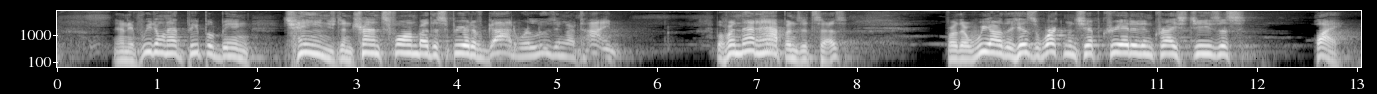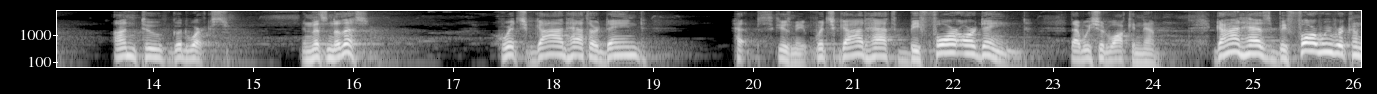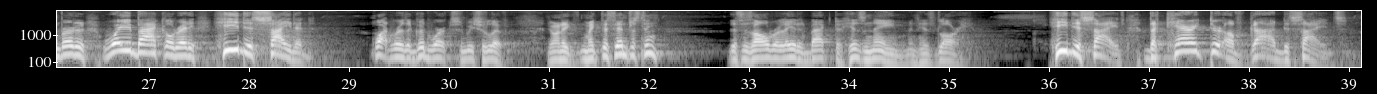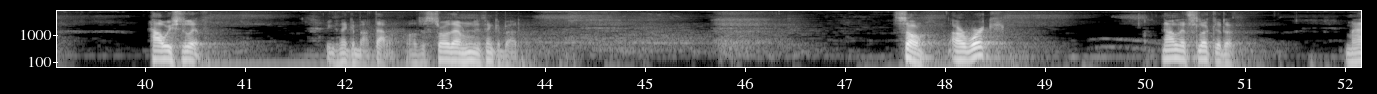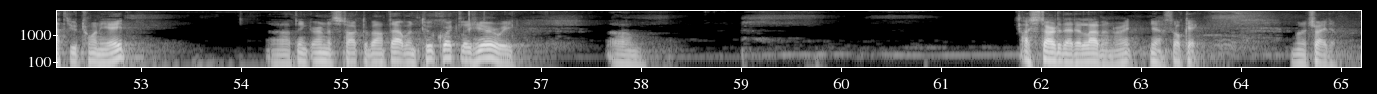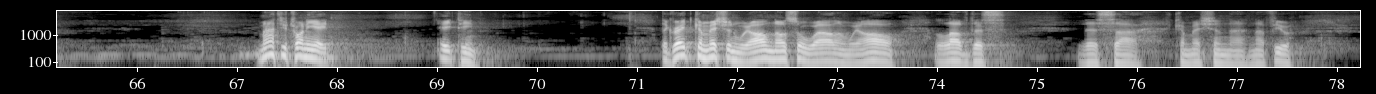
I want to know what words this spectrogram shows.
And if we don't have people being changed and transformed by the Spirit of God, we're losing our time. But when that happens, it says, For that we are the, His workmanship created in Christ Jesus. Why? Unto good works. And listen to this which God hath ordained, excuse me, which God hath before ordained that we should walk in them. God has, before we were converted, way back already, He decided what were the good works and we should live. You want to make this interesting? This is all related back to His name and His glory. He decides, the character of God decides how we should live. You can think about that one. I'll just throw that one and think about it. So, our work. Now let's look at a Matthew 28. Uh, I think Ernest talked about that one too quickly here. We um, I started at 11, right? Yes, okay. I'm going to try to. Matthew 28, 18. The Great Commission we all know so well, and we all love this, this uh, commission. Uh, a few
